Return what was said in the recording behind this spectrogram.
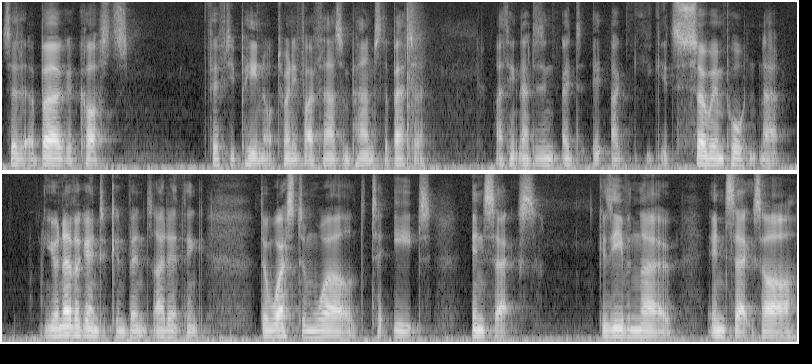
so that a burger costs 50p, not 25,000 pounds, the better. I think that is it, it, I, it's so important now. You're never going to convince, I don't think, the Western world to eat insects, because even though insects are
